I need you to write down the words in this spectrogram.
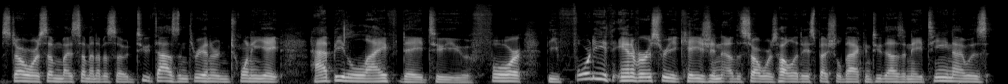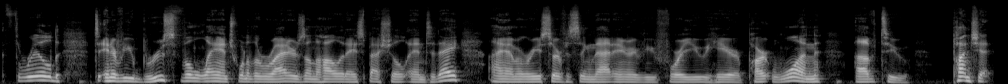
Star Wars 7 by 7 episode 2328. Happy Life Day to you. For the 40th anniversary occasion of the Star Wars Holiday Special back in 2018, I was thrilled to interview Bruce Vilanch, one of the writers on the Holiday Special, and today I am resurfacing that interview for you here, part one of two. Punch it.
